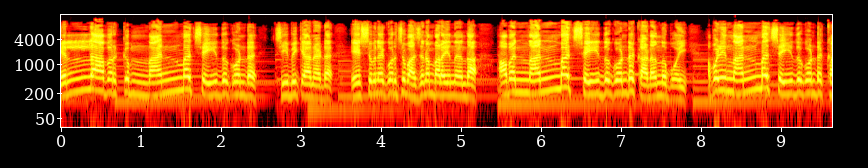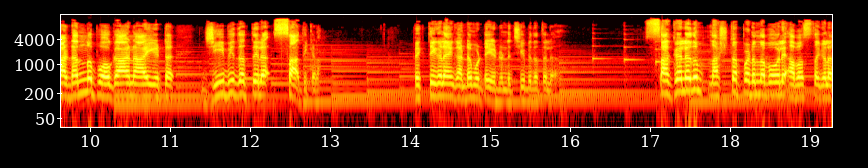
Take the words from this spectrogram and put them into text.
എല്ലാവർക്കും നന്മ ചെയ്തുകൊണ്ട് ജീവിക്കാനായിട്ട് യേശുവിനെ കുറിച്ച് വചനം പറയുന്നത് എന്താ? അവൻ നന്മ ചെയ്തുകൊണ്ട് കടന്നുപോയി. അപ്പോൾ ഈ നന്മ ചെയ്തുകൊണ്ട് കടന്നു പോകാനായിട്ട് ജീവിതത്തിൽ സാധിക്കണം. വ്യക്തികളെയും കണ്ടുമുട്ടിയിട്ടുണ്ട് ജീവിതത്തിൽ സകലതും നഷ്ടപ്പെടുന്ന പോലെ അവസ്ഥകൾ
